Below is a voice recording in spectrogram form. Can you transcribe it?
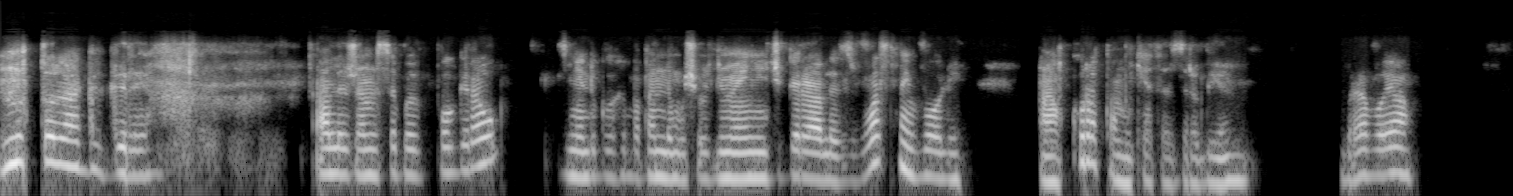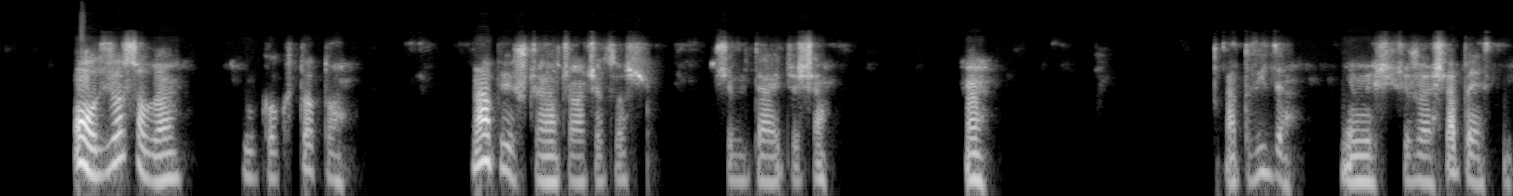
No to lag gry. Ale żebym sobie pograł, niedługo chyba będę musiał zmienić grę, ale z własnej woli. A akurat ankietę zrobiłem. Brawo ja. O, dwie osoby. Tylko kto to? Napiszcie na czacie coś. Przywitajcie się. Hm. A to widzę. Nie myślicie, że ja ślepy jestem.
